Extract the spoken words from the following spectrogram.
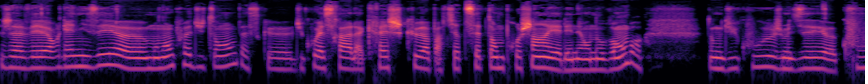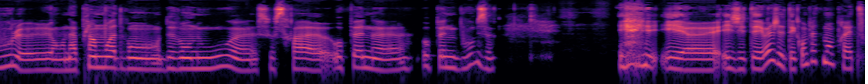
J'avais organisé mon emploi du temps parce que du coup, elle sera à la crèche que à partir de septembre prochain et elle est née en novembre. Donc du coup, je me disais cool, on a plein de mois devant devant nous, ce sera open open boobs. Et j'étais ouais, j'étais complètement prête.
